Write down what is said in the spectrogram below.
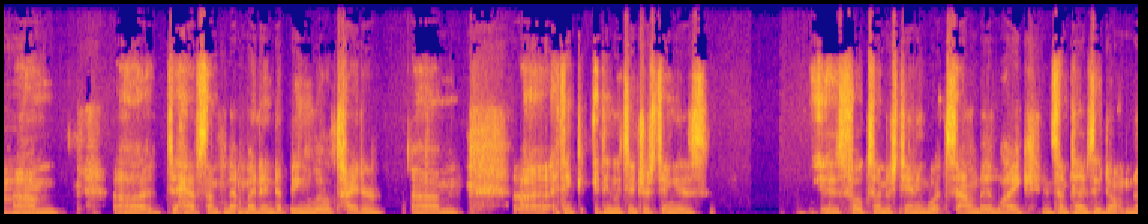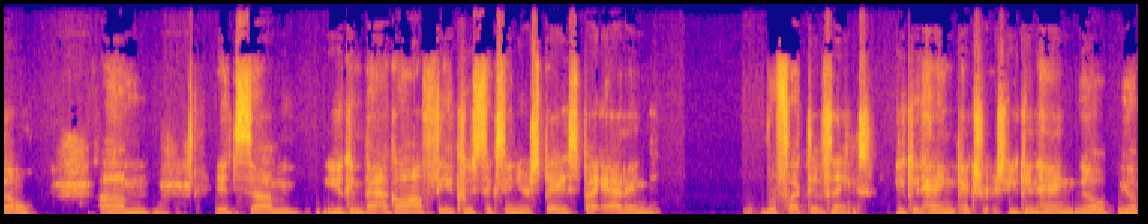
um, uh, to have something that might end up being a little tighter. Um, uh, i think i think what's interesting is is folks understanding what sound they like and sometimes they don't know. Um, it's um, you can back off the acoustics in your space by adding reflective things. You could hang pictures. You can hang, you know, you know,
